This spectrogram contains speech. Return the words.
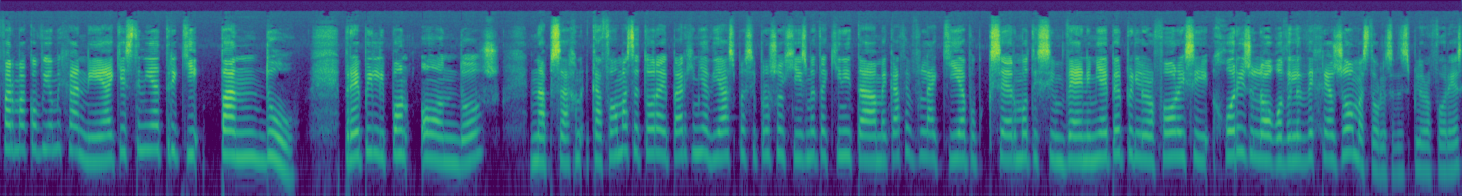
φαρμακοβιομηχανία και στην ιατρική. Παντού. Πρέπει λοιπόν όντως να ψάχνουμε. Καθόμαστε τώρα, υπάρχει μια διάσπαση προσοχής με τα κινητά, με κάθε βλακεία που ξέρουμε ότι συμβαίνει, μια υπερπληροφόρηση χωρίς λόγο, δηλαδή δεν χρειαζόμαστε όλες αυτές τις πληροφορίες.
